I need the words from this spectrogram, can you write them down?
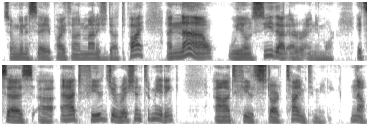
So I'm going to say python manage.py. And now we don't see that error anymore. It says uh, add field duration to meeting, add field start time to meeting. Now,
